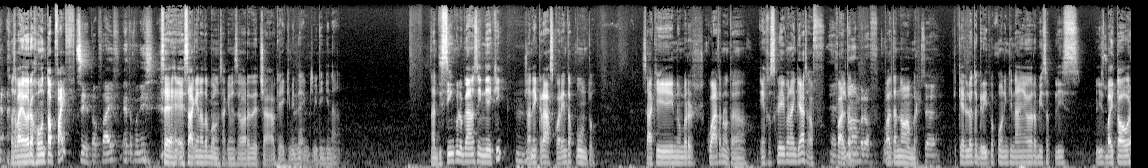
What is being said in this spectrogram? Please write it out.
Uh, nós trabalhamos agora gewoon top 5. Sì, top 5. E top bonissimo. Sim, é saque nada bom. Saque mas agora de tchau. Ok, que me tem que me tem que na. Na de 5 lugares em Neki, já nem cras 40 pontos. Saque número 4 não está ingeschreven, I guess. Of Eh, falta, Number of... falta número. Sì. Te quero lutar great para pôr aqui na hora, bisa please. Please by tower.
